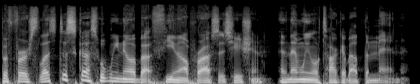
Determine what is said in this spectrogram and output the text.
But first, let's discuss what we know about female prostitution, and then we will talk about the men.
